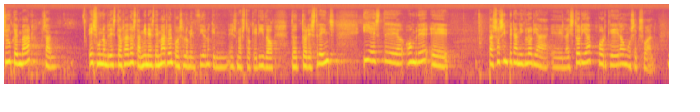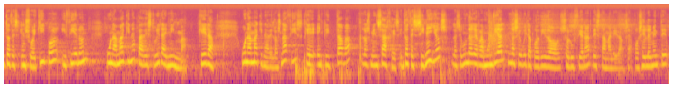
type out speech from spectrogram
Zuckerberg, o sea, es un nombre de estos raros, también es de Marvel, por eso lo menciono, que es nuestro querido Doctor Strange. Y este hombre eh, pasó sin pena ni gloria en la historia porque era homosexual. Entonces, en su equipo hicieron una máquina para destruir a Enigma, que era una máquina de los nazis que encriptaba los mensajes. Entonces, sin ellos, la Segunda Guerra Mundial no se hubiera podido solucionar de esta manera. O sea, posiblemente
